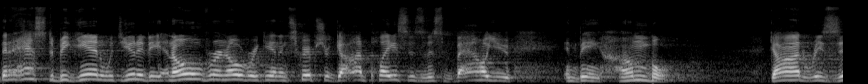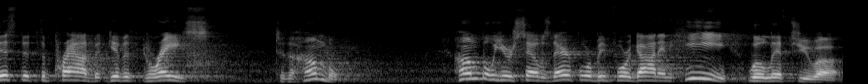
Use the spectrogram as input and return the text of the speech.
That it has to begin with unity. And over and over again in Scripture, God places this value in being humble. God resisteth the proud, but giveth grace to the humble. Humble yourselves, therefore, before God, and He will lift you up.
